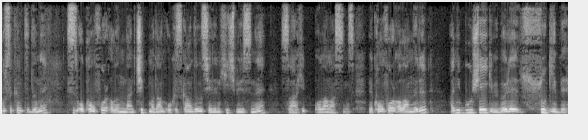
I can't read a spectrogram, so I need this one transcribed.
Bu sıkıntı da ne? Siz o konfor alanından çıkmadan o kıskandığınız şeylerin hiçbirisine sahip olamazsınız. Ve konfor alanları Hani bu şey gibi böyle su gibi.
